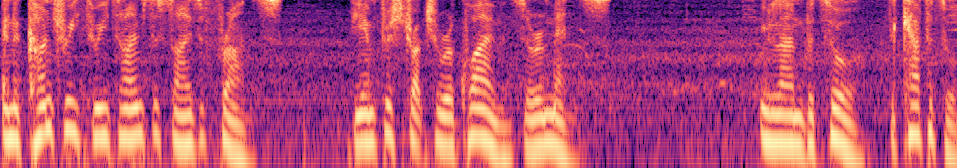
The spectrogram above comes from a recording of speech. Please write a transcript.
In a country three times the size of France, the infrastructure requirements are immense. Ulaanbaatar, the capital,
